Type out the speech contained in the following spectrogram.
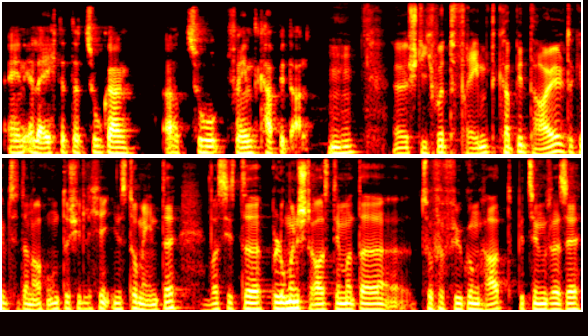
ein erleichterter Zugang äh, zu Fremdkapital. Mhm. Äh, Stichwort Fremdkapital, da gibt es ja dann auch unterschiedliche Instrumente. Was ist der Blumenstrauß, den man da zur Verfügung hat, beziehungsweise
